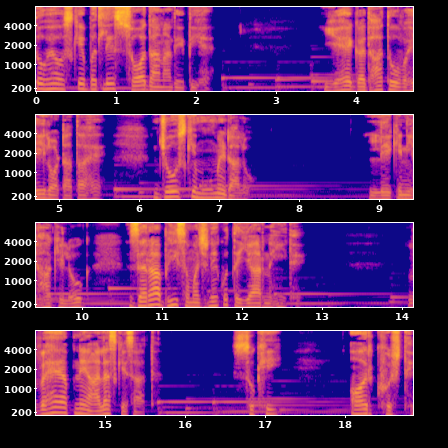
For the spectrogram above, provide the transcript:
तो वह उसके बदले सौ दाना देती है। यह गधा तो वही लौटाता है जो उसके मुँह में डालो। लेकिन यहाँ के लोग जरा भी समझने को तैयार नहीं थे। वह अपने आलस के साथ सुखी और खुश थे।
